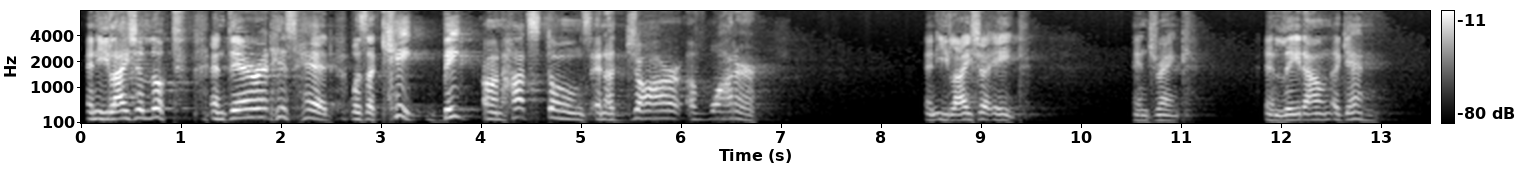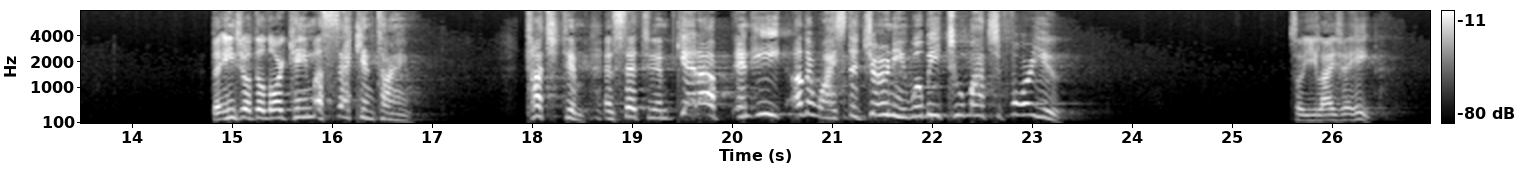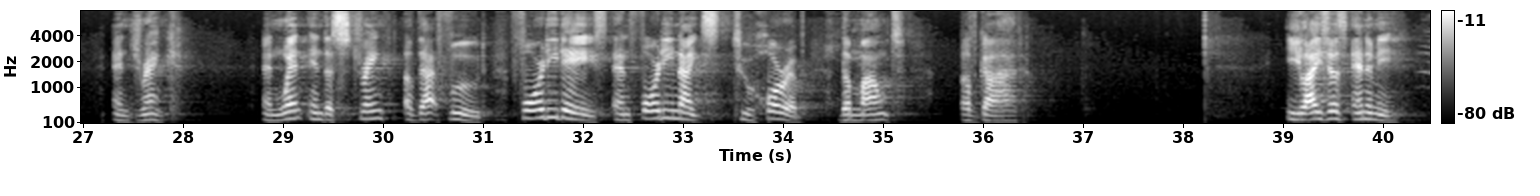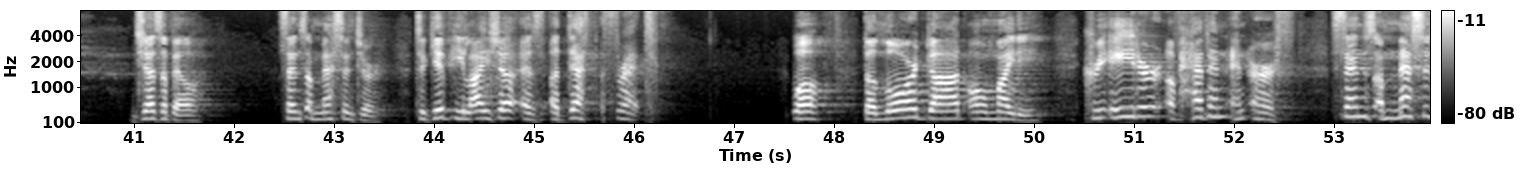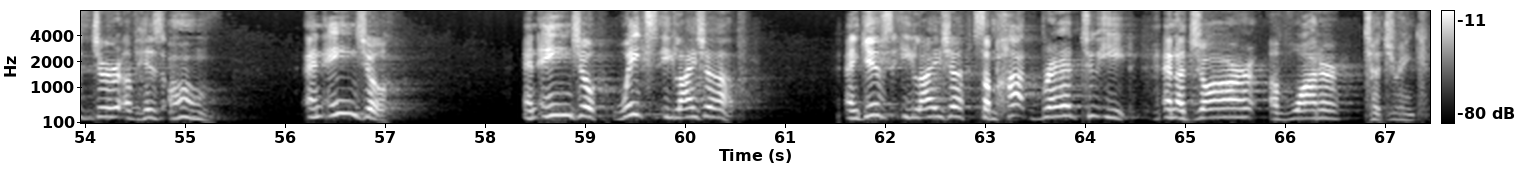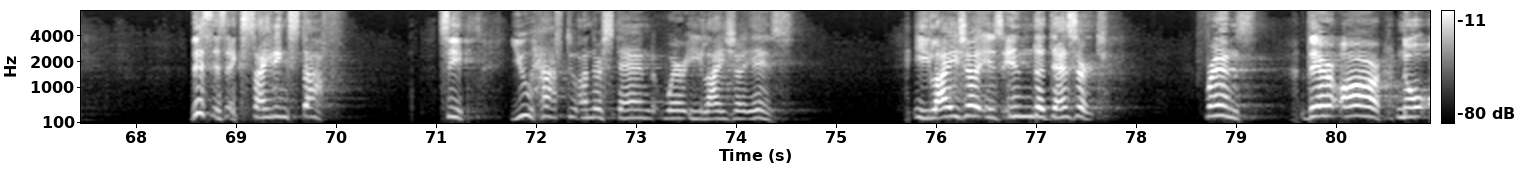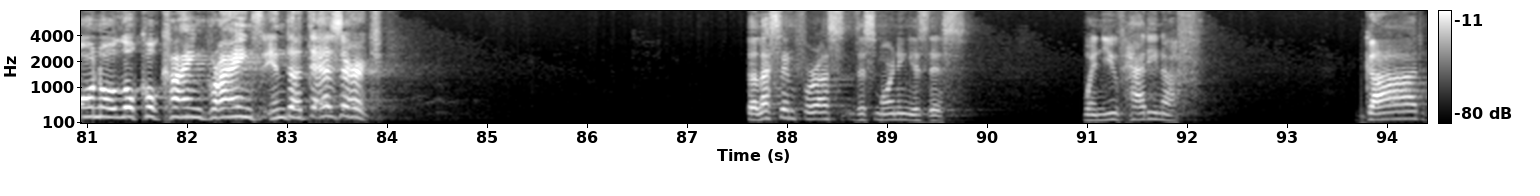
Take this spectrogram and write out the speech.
And Elijah looked, and there at his head was a cake baked on hot stones and a jar of water. And Elijah ate and drank and lay down again. The angel of the Lord came a second time, touched him, and said to him, Get up and eat, otherwise the journey will be too much for you. So Elijah ate and drank and went in the strength of that food 40 days and 40 nights to Horeb, the mount of God. Elijah's enemy, Jezebel, sends a messenger to give Elijah as a death threat. Well, the Lord God Almighty, creator of heaven and earth, sends a messenger of his own, an angel. An angel wakes Elijah up and gives Elijah some hot bread to eat and a jar of water to drink. This is exciting stuff. See, you have to understand where Elijah is. Elijah is in the desert. Friends, there are no ono local kind grinds in the desert. The lesson for us this morning is this when you've had enough, God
